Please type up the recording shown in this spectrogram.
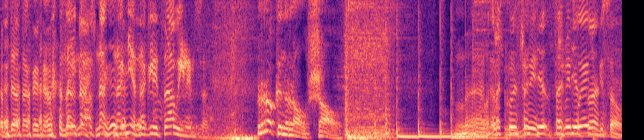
да, так сказать, на- на- на- на- не, наглеца Уильямса. Рок-н-ролл шоу. Да, вот Это ж такое Джимми- сосед- соседство. писал.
